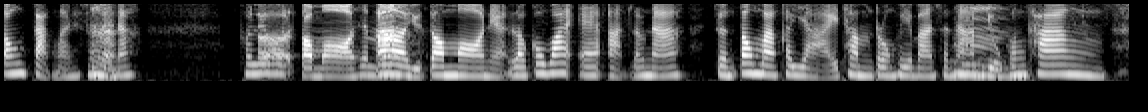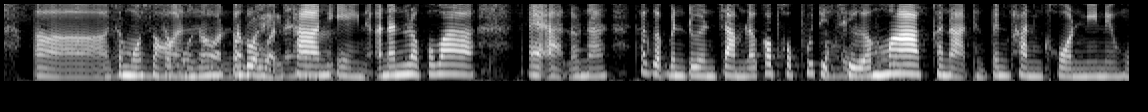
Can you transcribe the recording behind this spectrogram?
ต้องกักอะไรส่วนนะ เขาเรียกว่าตมใช่ไหมออยู่ตมเนี่ยเราก็ว่าแออัดแล้วนะ จนต้องมาขยายทำโรงพยาบาลสนามอยู่ข้างๆสโมสรตำรวจแห่งชาตินี่เองเนี่ยอันนั้นเราก็ว่าแออัดแล้วนะ ถ้าเกิดเป็นเรือนจำแล้วก็พบผู้ติดเชื้อมากขนาดถึงเป็นพันคนนี่เนี่ยโห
